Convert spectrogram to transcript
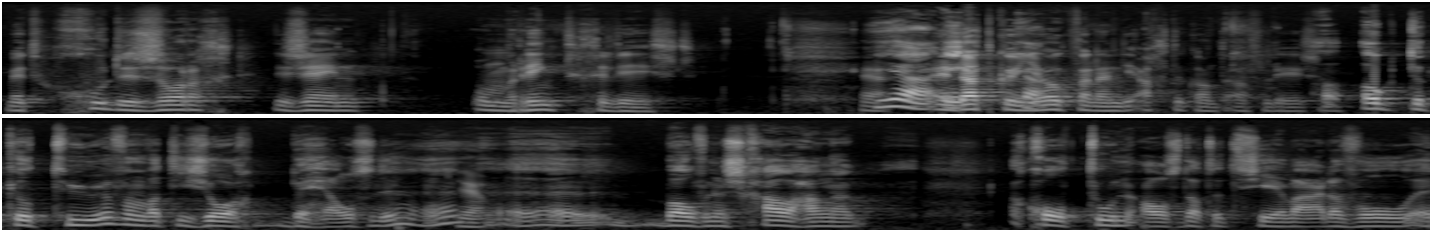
met goede zorg zijn omringd geweest. Ja, ja en dat kun je ook wel aan die achterkant aflezen. Ook de cultuur van wat die zorg behelsde. Hè? boven een schouw hangen gold toen als dat het zeer waardevol uh,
